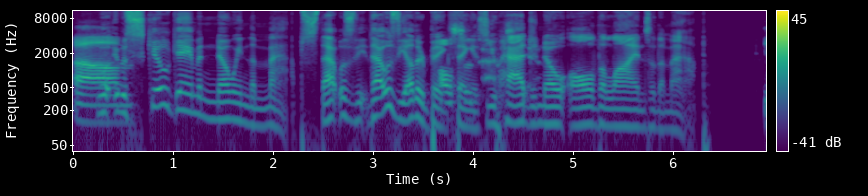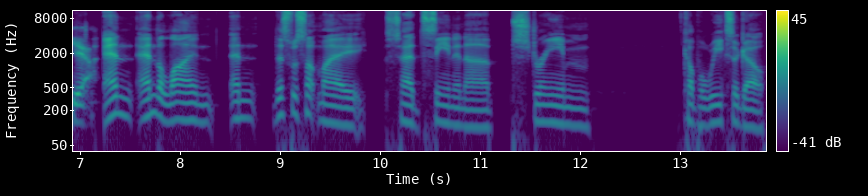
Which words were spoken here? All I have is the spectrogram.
Um, well, it was skill game and knowing the maps. That was the that was the other big thing is you that, had to know all the lines of the map. yeah, and and the line and this was something I had seen in a stream a couple weeks ago.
